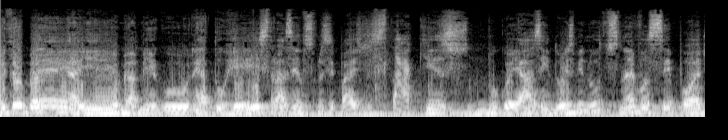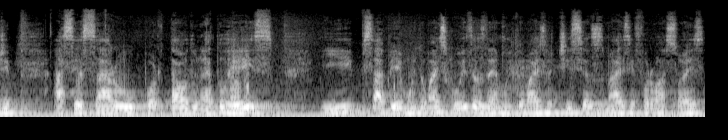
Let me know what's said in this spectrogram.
Muito bem, aí o meu amigo Neto Reis trazendo os principais destaques no Goiás em dois minutos, né? Você pode acessar o portal do Neto Reis e saber muito mais coisas, né? Muito mais notícias, mais informações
